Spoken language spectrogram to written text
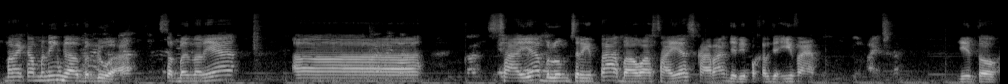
mereka meninggal berdua, sebenarnya uh, saya belum cerita bahwa saya sekarang jadi pekerja event, gitu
